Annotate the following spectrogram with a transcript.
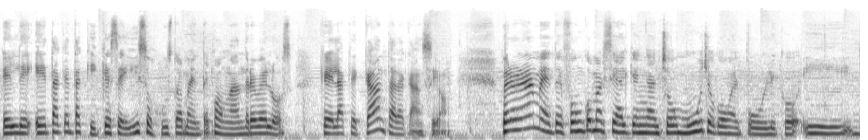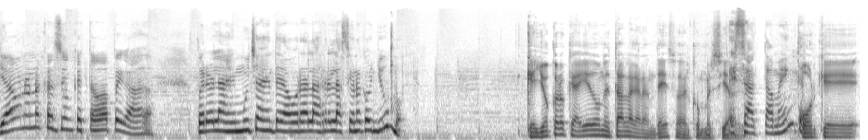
el de Eta que está aquí, que se hizo justamente con André Veloz, que es la que canta la canción. Pero realmente fue un comercial que enganchó mucho con el público y ya una, una canción que estaba pegada, pero la, mucha gente ahora la relaciona con Jumbo. Que yo creo que ahí es donde está la grandeza del comercial. Exactamente. Porque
